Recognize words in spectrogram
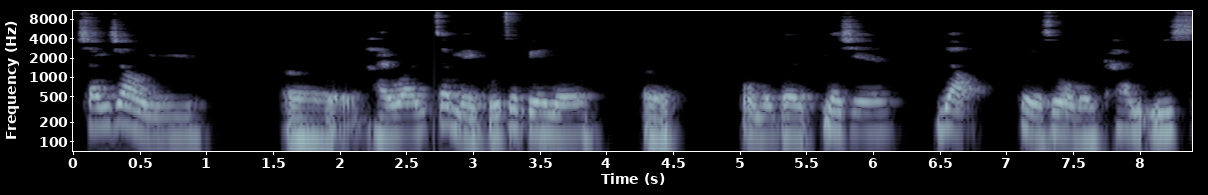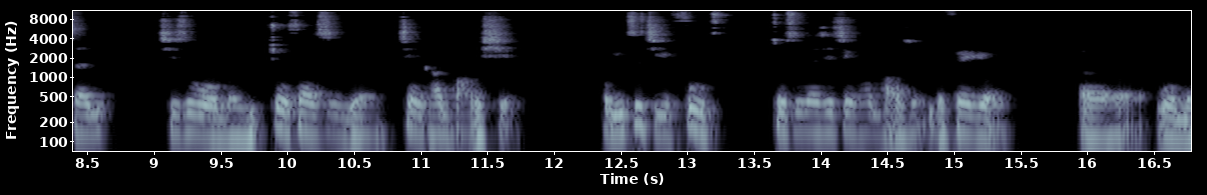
相较于呃台湾，在美国这边呢，呃，我们的那些药或者是我们看医生，其实我们就算是有健康保险，我们自己付就是那些健康保险的费用。呃，我们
